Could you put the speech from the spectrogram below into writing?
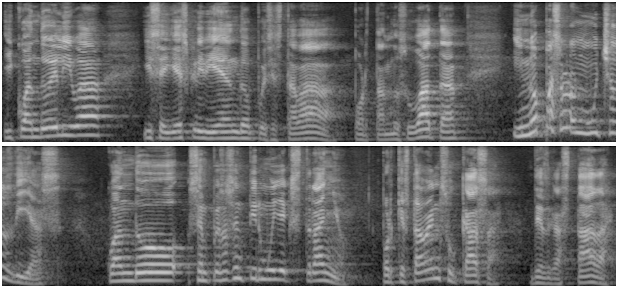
Y cuando él iba y seguía escribiendo, pues estaba portando su bata. Y no pasaron muchos días cuando se empezó a sentir muy extraño, porque estaba en su casa desgastada,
